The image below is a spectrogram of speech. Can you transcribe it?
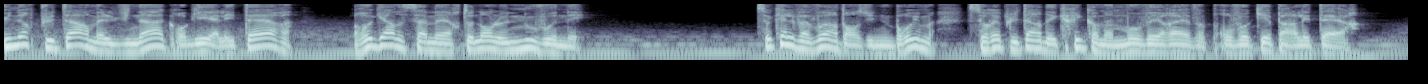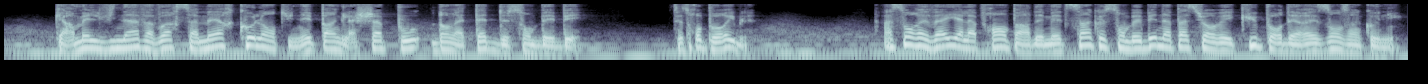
Une heure plus tard, Melvina, groguée à l'éther, regarde sa mère tenant le nouveau-né. Ce qu'elle va voir dans une brume serait plus tard décrit comme un mauvais rêve provoqué par l'éther. Car Melvina va voir sa mère collant une épingle à chapeau dans la tête de son bébé. C'est trop horrible. À son réveil, elle apprend par des médecins que son bébé n'a pas survécu pour des raisons inconnues.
